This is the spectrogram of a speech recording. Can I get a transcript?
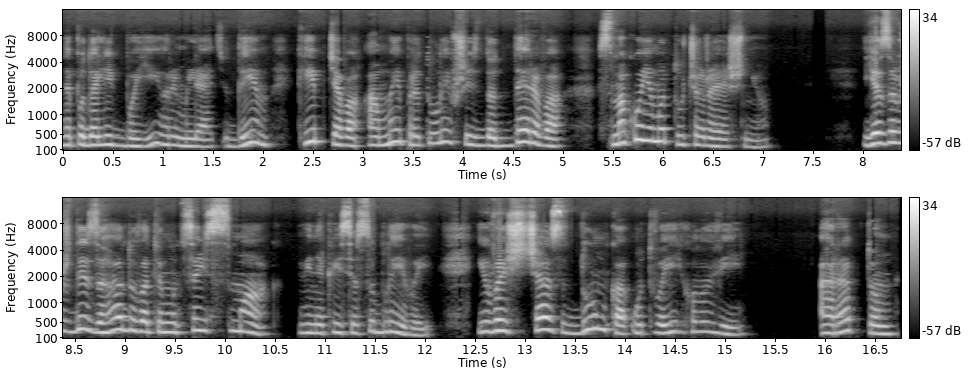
Неподалік бої гримлять, дим, киптява, а ми, притулившись до дерева, смакуємо ту черешню. Я завжди згадуватиму цей смак, він якийсь особливий, і весь час думка у твоїй голові. А раптом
